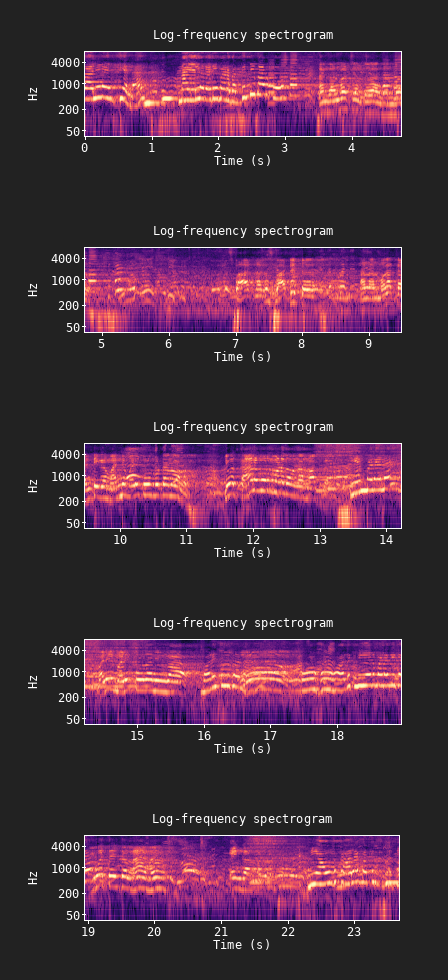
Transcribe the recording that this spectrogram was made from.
ಕಾಲಿನ ಇರ್ತೀಯಲ್ಲ ನಾ ಎಲ್ಲ ರೆಡಿ ಮಾಡಿ ಬರ್ತೀನಿ ನೀ ಮಾಡ್ಕೋ. ಹಂಗೆ ಅನ್ಬಾರ್ದು ಚಿಂತು ಹಂಗೆ ಅನ್ಬಾರ್ದು ಸ್ಪಾಟ್ನಾಗ ಸ್ಪಾಟ್ ಇಟ್ಟು ನನ್ನ ಮಗ ಕಂಟಿಗೆ ಮೊನ್ನೆ ಮಳೆ ತುಳಿದ್ಬಿಟ್ಟಾನ ಅವನು. ಇವತ್ತು ಕಾಲ ಮುರಿದು ಮಾಡದವ ನನ್ನ ಮಗ. ಏನ್ ಮಾಡ್ಯಾನ ಮಳೆ ಮಳೆ ತುಳ್ದ ನಿಂಗ ಮಳೆ ತುಳ್ದಲ್ಲ ಓಹೋ ಅದಕ್ಕೆ ನೀ ಏನ್ ಮಾಡೀಗ ಇವತ್ತೈತಲ್ಲ ನಾನು. ಹೆಂಗ ನೀ ಅವನ ಕಾಲ ಕತ್ತರಿಸ್ಬಿಡ್ತ.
